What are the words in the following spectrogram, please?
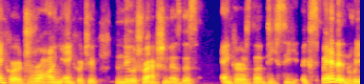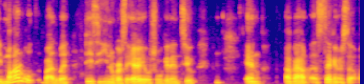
anchor, a drawing anchor to the new attraction as this anchors the DC expanded and remodeled, by the way, DC Universe area, which we'll get into in about a second or so.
